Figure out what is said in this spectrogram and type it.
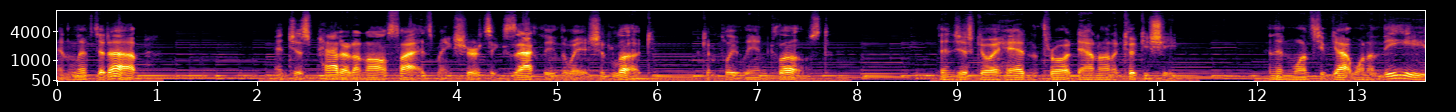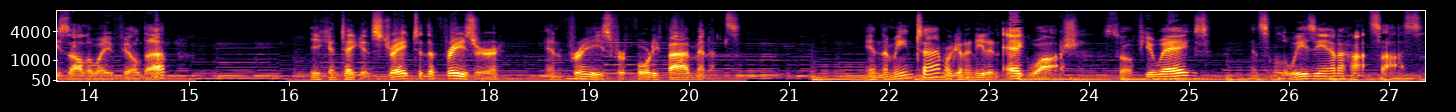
and lift it up and just pat it on all sides, make sure it's exactly the way it should look, completely enclosed. Then just go ahead and throw it down on a cookie sheet. And then once you've got one of these all the way filled up, you can take it straight to the freezer and freeze for 45 minutes. In the meantime, we're going to need an egg wash, so a few eggs and some Louisiana hot sauce.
